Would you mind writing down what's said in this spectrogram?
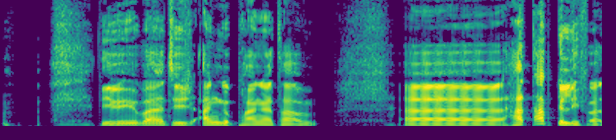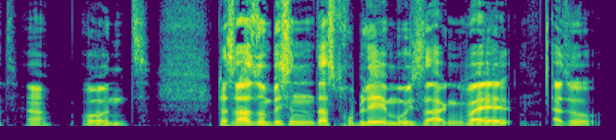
die wir überall natürlich angeprangert haben, äh, hat abgeliefert, ja. Und das war so ein bisschen das Problem, muss ich sagen, weil, also,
